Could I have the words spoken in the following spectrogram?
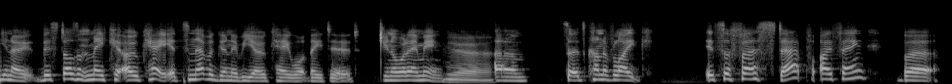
you know, this doesn't make it okay. It's never going to be okay what they did. Do you know what I mean? Yeah. Um, so it's kind of like, it's a first step, I think, but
